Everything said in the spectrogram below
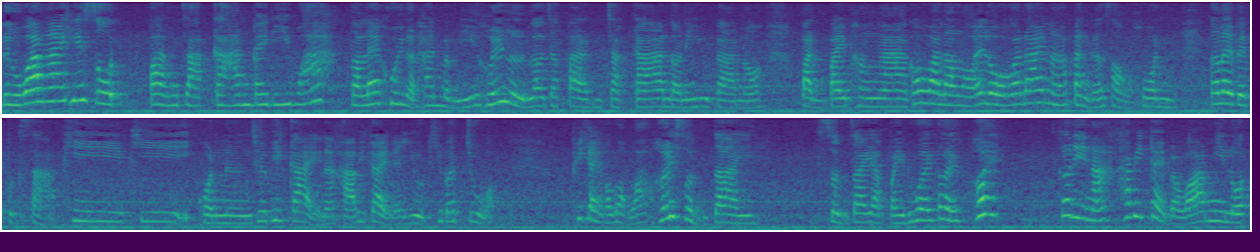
หรือว่าง่ายที่สุดปั่นจากการไปดีวะตอนแรกคุยกับท่านแบบนี้เฮ้ยหรือเราจะปั่นจากการตอนนี้อยู่การเนาะปั่นไปพังงาก็วันละร้อยโลก็ได้นะ ปั่นกันสองคน ก็เลยไปปรึกษาพี่พี่อีกคนนึงชื่อพี่ไก่นะคะ พี่ไก่เนี่ยอยู่ที่ประจวบพี่ไก่ก็บอกว่าเฮ้ยสนใจสนใจอยากไปด้วยก็เลยเฮ้ยก็ดีนะ ถ้าพี่ไก่แบบว่ามีรถ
